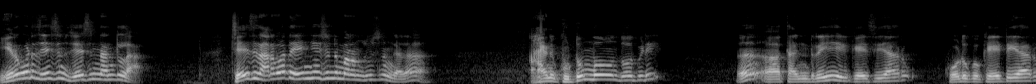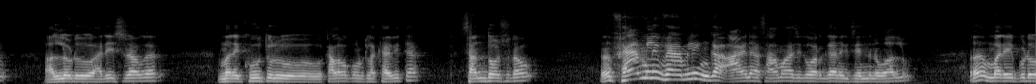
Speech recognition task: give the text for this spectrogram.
ఈయన కూడా చేసిండు చేసిండు అంటలా. చేసిన తర్వాత ఏం చేసిండు మనం చూసినాం కదా? ఆయన కుటుంబం దోపిడి. ఆ, తండ్రి కేసీఆర్ కొడుకు కేటీఆర్ అల్లుడు హరీష్ రావు గారు మరి కూతురు కల్వకుంట్ల కవిత సంతోష్రావు ఫ్యామిలీ ఫ్యామిలీ ఇంకా ఆయన సామాజిక వర్గానికి చెందిన వాళ్ళు. మరి ఇప్పుడు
